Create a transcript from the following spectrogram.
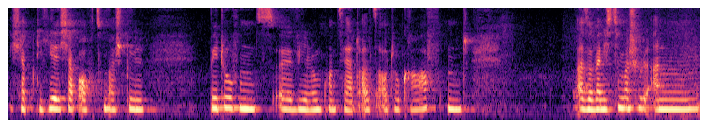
ich habe die hier, ich habe auch zum Beispiel Beethovens äh, Violinkonzert als Autograph. Und also wenn ich zum Beispiel an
